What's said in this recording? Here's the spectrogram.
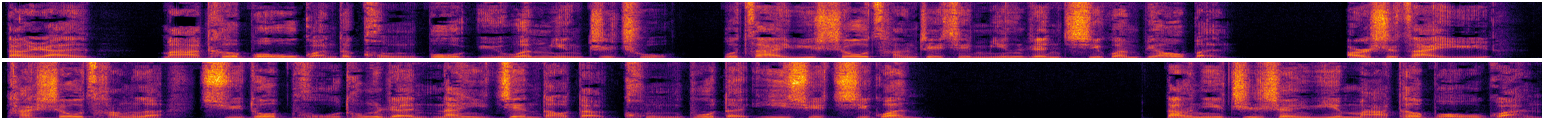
当然，马特博物馆的恐怖与文明之处不在于收藏这些名人器官标本，而是在于他收藏了许多普通人难以见到的恐怖的医学奇观。当你置身于马特博物馆，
